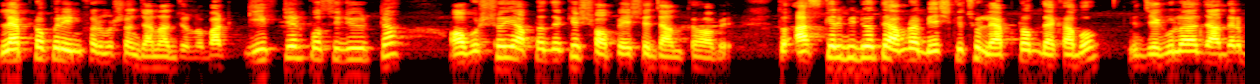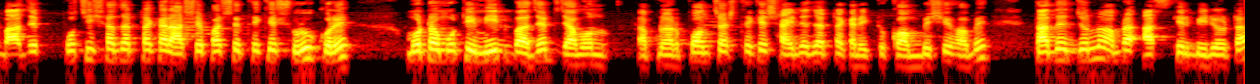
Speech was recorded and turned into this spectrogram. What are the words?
ল্যাপটপের ইনফরমেশন জানার জন্য। বাট গিফটের প্রসিডিউরটা অবশ্যই আপনাদেরকে শপে এসে জানতে হবে। তো আজকের ভিডিওতে আমরা বেশ কিছু ল্যাপটপ দেখাবো, যেগুলো যাদের বাজেট পঁচিশ হাজার টাকার আশেপাশে থেকে শুরু করে মোটামুটি মিড বাজেট যেমন আপনার পঞ্চাশ থেকে ষাট হাজার টাকার একটু কম বেশি হবে, তাদের জন্য আমরা আজকের ভিডিওটা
